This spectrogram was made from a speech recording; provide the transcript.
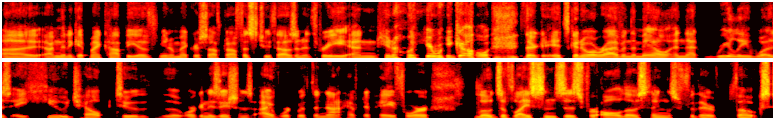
Uh, I'm going to get my copy of you know Microsoft Office 2003, and you know here we go. There, it's going to arrive in the mail, and that really was a huge help to the organizations I've worked with to not have to pay for loads of licenses for all those things for their folks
